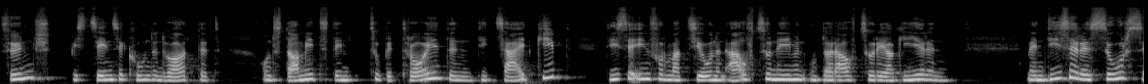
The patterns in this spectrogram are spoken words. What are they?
fünf bis zehn Sekunden wartet und damit dem zu Betreuenden die Zeit gibt, diese Informationen aufzunehmen und darauf zu reagieren. Wenn diese Ressource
